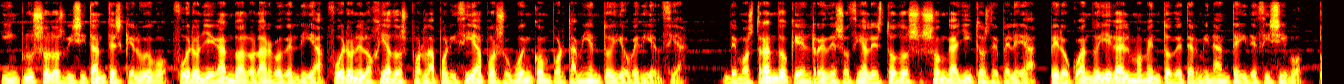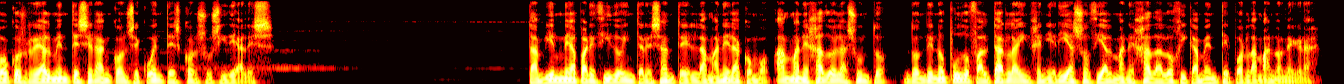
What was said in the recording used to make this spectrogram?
Incluso los visitantes que luego fueron llegando a lo largo del día fueron elogiados por la policía por su buen comportamiento y obediencia demostrando que en redes sociales todos son gallitos de pelea, pero cuando llega el momento determinante y decisivo, pocos realmente serán consecuentes con sus ideales. También me ha parecido interesante la manera como han manejado el asunto, donde no pudo faltar la ingeniería social manejada lógicamente por la mano negra.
